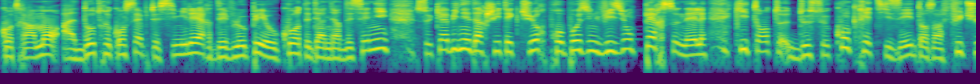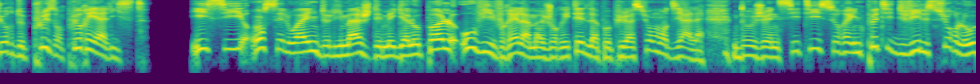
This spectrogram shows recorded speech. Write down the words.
Contrairement à d'autres concepts similaires développés au cours des dernières décennies, ce cabinet d'architecture propose une vision personnelle qui tente de se concrétiser dans un futur de plus en plus réaliste. Ici, on s'éloigne de l'image des mégalopoles où vivrait la majorité de la population mondiale. Dogen City serait une petite ville sur l'eau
